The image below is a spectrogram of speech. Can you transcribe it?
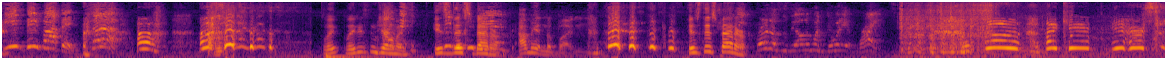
He's beatbopping! Shut up! La- ladies and gentlemen, See is what this better? I'm hitting the button. Is this better? Krahnos is the only one doing it right. I can't. It hurts.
